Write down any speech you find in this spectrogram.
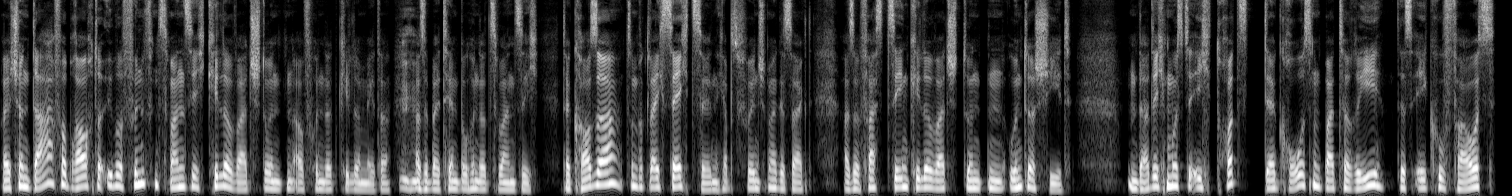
weil schon da verbraucht er über 25 Kilowattstunden auf 100 Kilometer, mhm. also bei Tempo 120. Der Corsa zum Vergleich 16, ich habe es vorhin schon mal gesagt, also fast 10 Kilowattstunden Unterschied. Und dadurch musste ich trotz der großen Batterie des EQVs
